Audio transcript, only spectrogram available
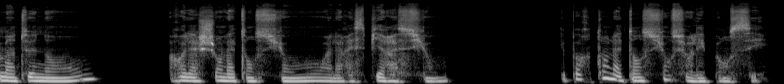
Maintenant, relâchant l'attention à la respiration et portant l'attention sur les pensées.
